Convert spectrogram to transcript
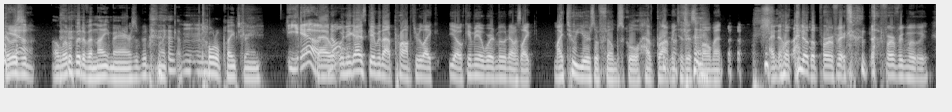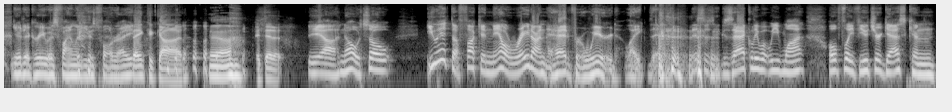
It was a, a little bit of a nightmare. It was a bit like a total pipe dream. Yeah. And no. when you guys gave me that prompt, you were like, "Yo, give me a weird mood." And I was like, "My two years of film school have brought me to this moment. I know, I know the perfect, the perfect movie. Your degree was finally useful, right? Thank God, Yeah. I did it." yeah. No. So you hit the fucking nail right on the head for weird. Like this, this is exactly what we want. Hopefully, future guests can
